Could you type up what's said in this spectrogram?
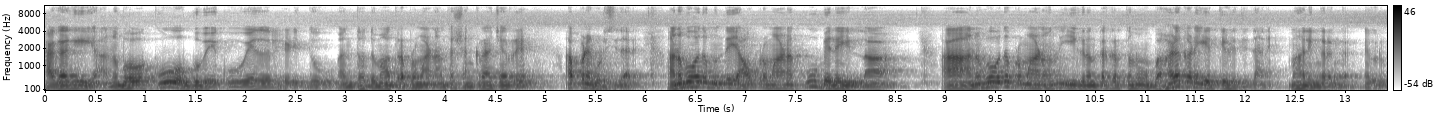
ಹಾಗಾಗಿ ಅನುಭವಕ್ಕೂ ಒಗ್ಗಬೇಕು ವೇದದಲ್ಲಿ ಹೇಳಿದ್ದು. ಅಂಥದ್ದು ಮಾತ್ರ ಪ್ರಮಾಣ ಅಂತ ಶಂಕರಾಚಾರ್ಯ ಅಪ್ಪಣೆಗೊಳಿಸಿದ್ದಾರೆ. ಅನುಭವದ ಮುಂದೆ ಯಾವ ಪ್ರಮಾಣಕ್ಕೂ ಬೆಲೆ ಇಲ್ಲ. ಆ ಅನುಭವದ ಪ್ರಮಾಣವನ್ನು ಈ ಗ್ರಂಥಕರ್ತನು ಬಹಳ ಕಡೆ ಎತ್ತಿ ಹಿಡಿದಿದ್ದಾನೆ ಮಹಾಲಿಂಗರಂಗ ಇವರು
